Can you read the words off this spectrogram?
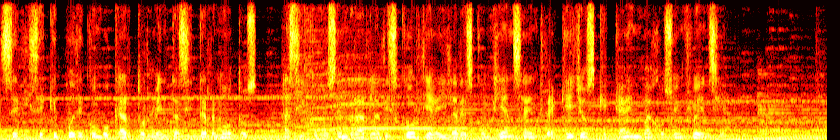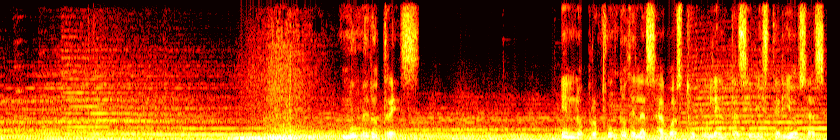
Se dice que puede convocar tormentas y terremotos, así como sembrar la discordia y la desconfianza entre aquellos que caen bajo su influencia. Número 3. En lo profundo de las aguas turbulentas y misteriosas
